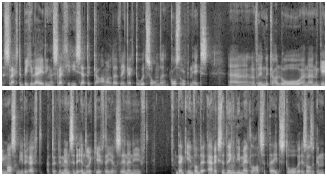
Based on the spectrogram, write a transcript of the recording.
slechte begeleiding, een slecht geresette kamer, dat vind ik echt doodzonde. Kost ook niks. een vriendelijke hallo, een, een game master die er echt tenminste de indruk heeft dat je er zin in heeft. Ik denk een van de ergste dingen die mij het laatste tijd storen is als ik een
